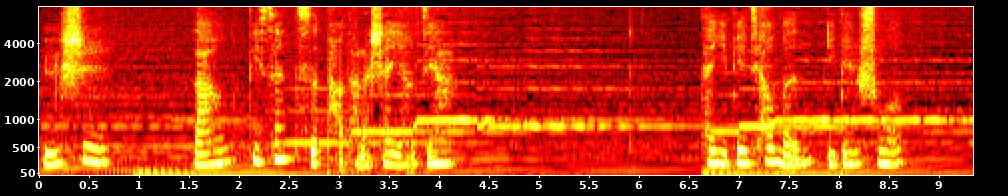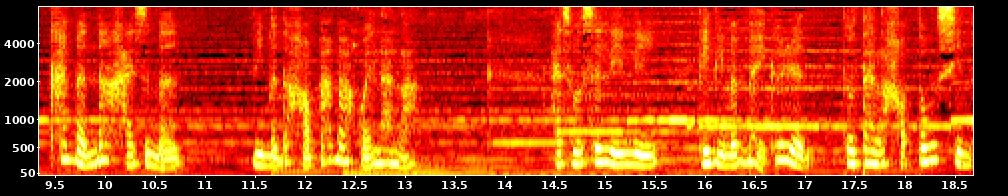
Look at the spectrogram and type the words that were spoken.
于是，狼第三次跑到了山羊家。他一边敲门，一边说：“开门呐，孩子们，你们的好妈妈回来了，还从森林里。”给你们每个人都带了好东西呢。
